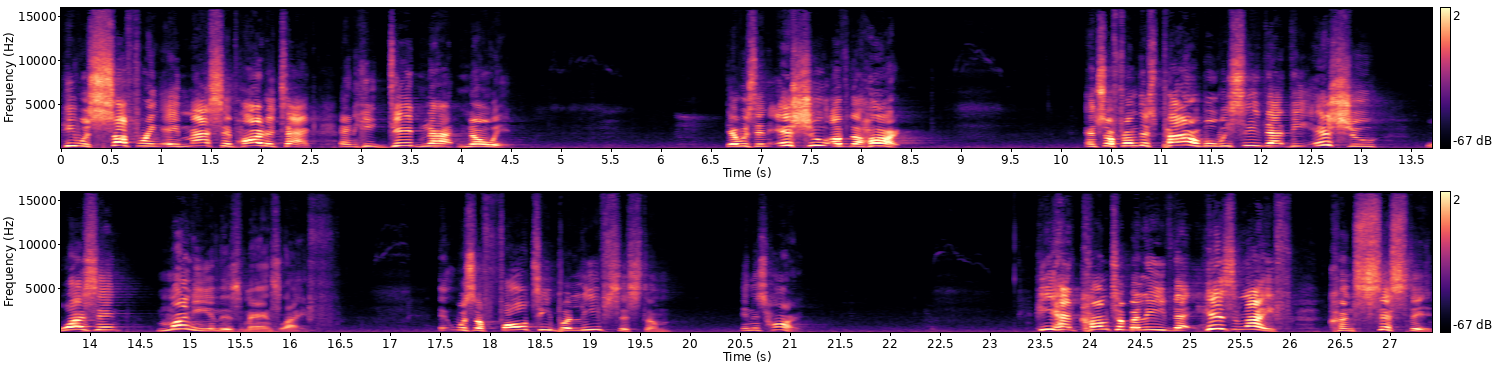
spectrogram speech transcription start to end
He was suffering a massive heart attack and he did not know it. There was an issue of the heart. And so, from this parable, we see that the issue wasn't money in this man's life, it was a faulty belief system in his heart. He had come to believe that his life consisted.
